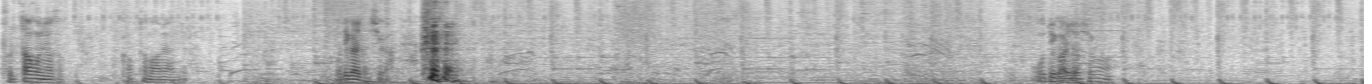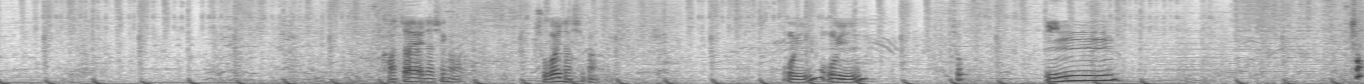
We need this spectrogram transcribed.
불따구 녀석. 깜짝 마음에 안 들어. 어디 가, 이 자식아. 어디 가, 이 자식아. 가짜야, 이 자식아. 죽어, 이 자식아. 오잉, 오잉. 촉. 잉. 촉.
